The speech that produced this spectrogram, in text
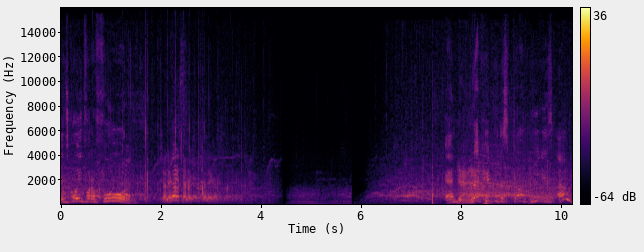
It's going for a 4. and direct hit to the stump. He is out.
